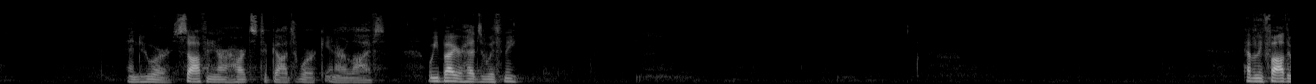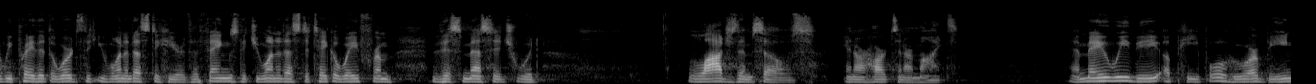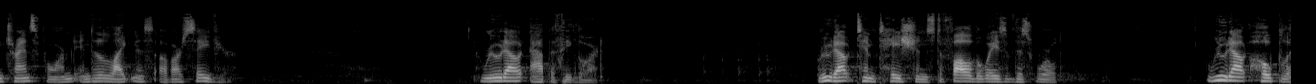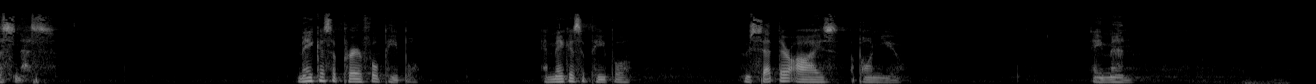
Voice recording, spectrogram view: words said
and who are softening our hearts to God's work in our lives. Will you bow your heads with me? Heavenly Father, we pray that the words that you wanted us to hear, the things that you wanted us to take away from this message would lodge themselves in our hearts and our minds. And may we be a people who are being transformed into the likeness of our Savior. Root out apathy, Lord. Root out temptations to follow the ways of this world. Root out hopelessness. Make us a prayerful people and make us a people who set their eyes upon you. Amen.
